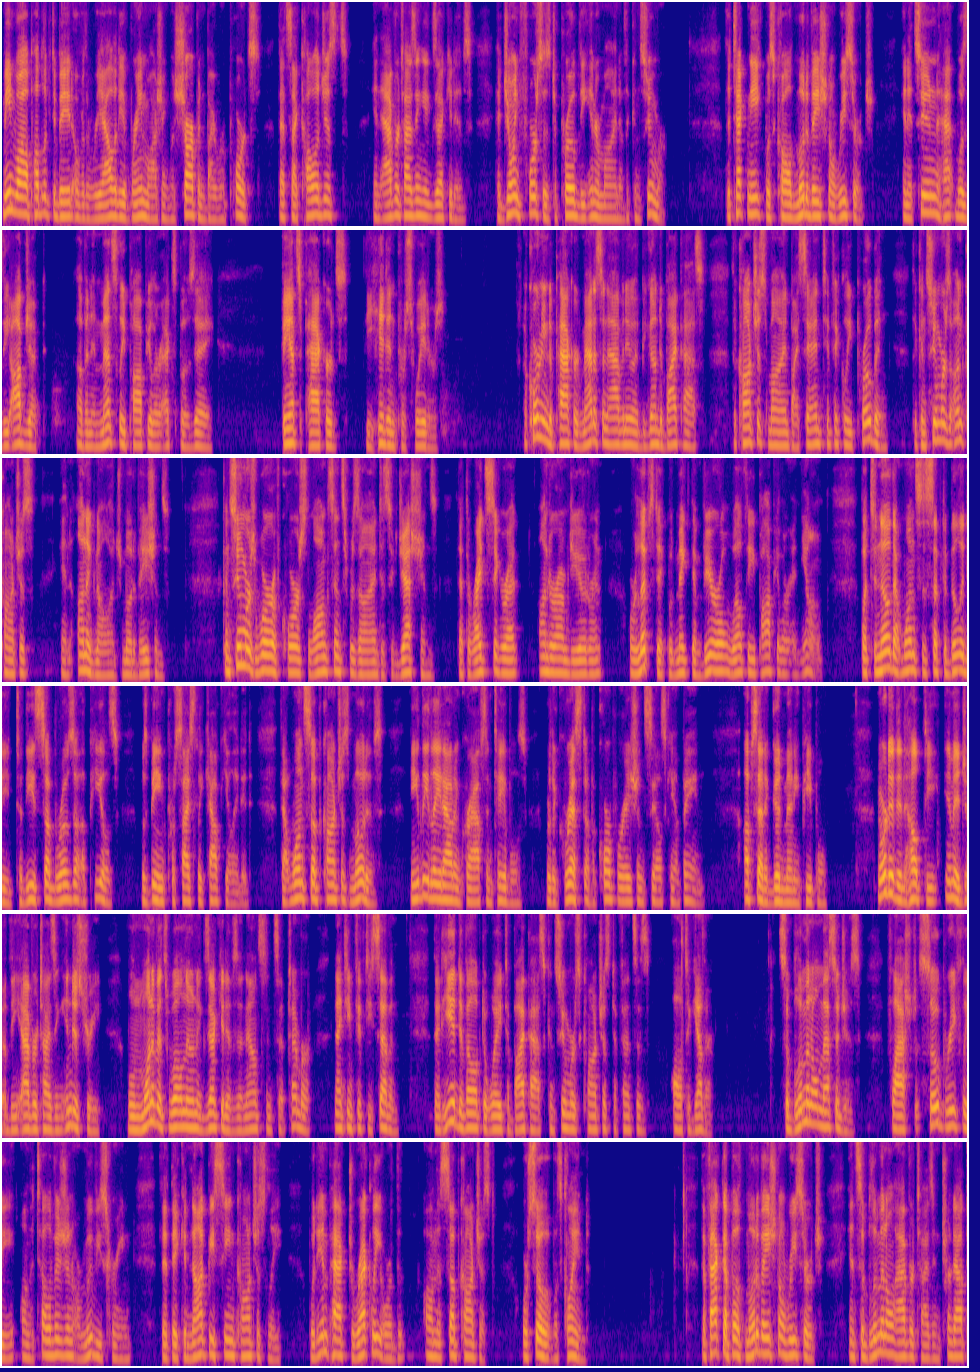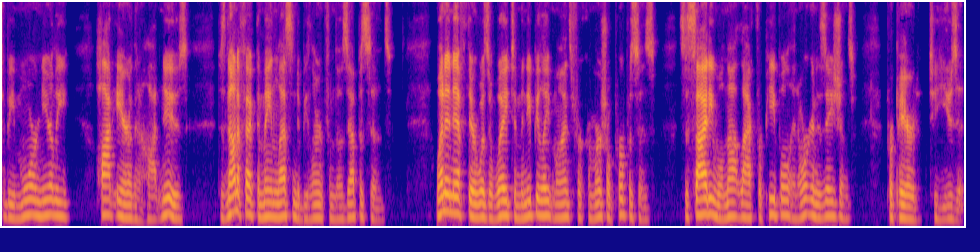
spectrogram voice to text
Meanwhile, public debate over the reality of brainwashing was sharpened by reports that psychologists and advertising executives had joined forces to probe the inner mind of the consumer. The technique was called motivational research, and it soon was the object of an immensely popular expose, Vance Packard's The Hidden Persuaders. According to Packard, Madison Avenue had begun to bypass the conscious mind by scientifically probing the consumer's unconscious and unacknowledged motivations. Consumers were, of course, long since resigned to suggestions that the right cigarette, underarm deodorant, or lipstick would make them virile, wealthy, popular, and young. But to know that one's susceptibility to these sub rosa appeals was being precisely calculated, that one's subconscious motives, neatly laid out in graphs and tables, were the grist of a corporation sales campaign, upset a good many people. Nor did it help the image of the advertising industry when one of its well known executives announced in September 1957 that he had developed a way to bypass consumers' conscious defenses altogether. Subliminal messages flashed so briefly on the television or movie screen that they could not be seen consciously would impact directly or the, on the subconscious, or so it was claimed. The fact that both motivational research and subliminal advertising turned out to be more nearly hot air than hot news does not affect the main lesson to be learned from those episodes. When and if there was a way to manipulate minds for commercial purposes, society will not lack for people and organizations prepared to use it.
